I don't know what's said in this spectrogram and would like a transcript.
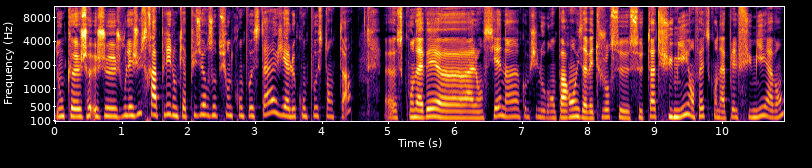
Donc, euh, je, je, je voulais juste rappeler, donc il y a plusieurs options de compostage. Il y a le compost en tas, euh, ce qu'on avait euh, à l'ancienne, hein, comme chez nos grands-parents, ils avaient toujours ce, ce tas de fumier, en fait, ce qu'on appelait le fumier avant.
